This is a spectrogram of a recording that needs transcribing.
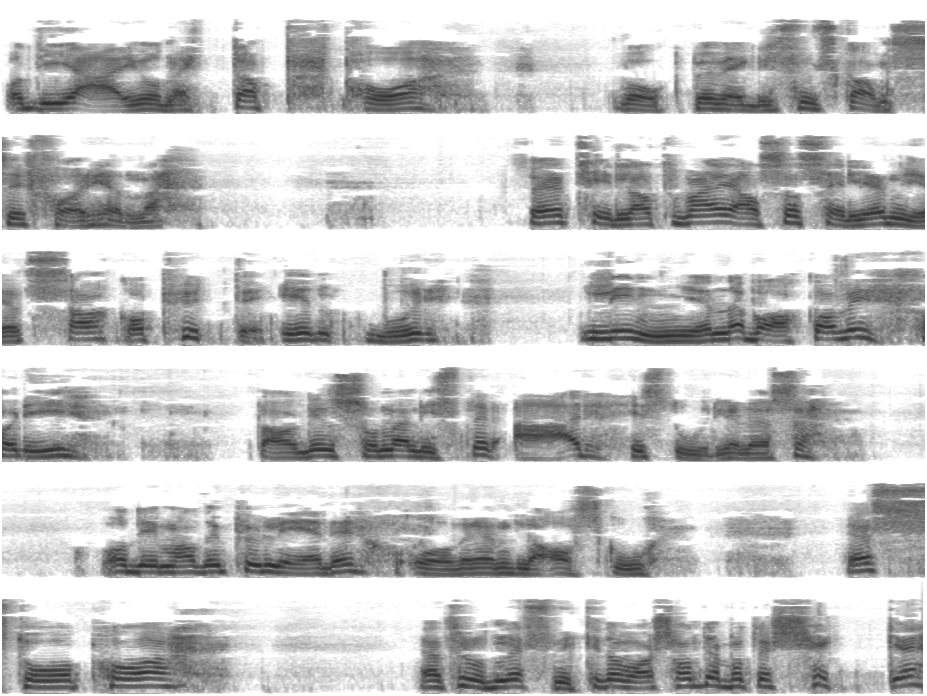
Og de er jo nettopp på woke-bevegelsens skanser for henne. Så jeg tillater meg altså selv i en nyhetssak å putte inn hvor linjene bakover, fordi dagens journalister er historieløse. Og de manipulerer over en lav sko. Jeg står på Jeg trodde nesten ikke det var sånn. Jeg måtte sjekke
